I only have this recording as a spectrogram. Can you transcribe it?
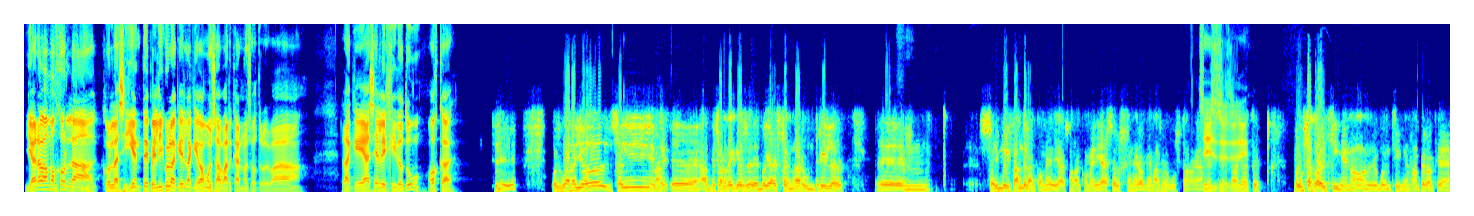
Y ahora vamos con la, con la siguiente película, que es la que vamos a abarcar nosotros. Va la que has elegido tú, Oscar. Sí, pues bueno, yo soy, eh, a pesar de que voy a estrenar un thriller, eh, soy muy fan de la comedia. O sea, la comedia es el género que más me gusta. Sí, sí, sí, Me gusta todo el cine, ¿no? El buen cine, ¿no? Pero que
